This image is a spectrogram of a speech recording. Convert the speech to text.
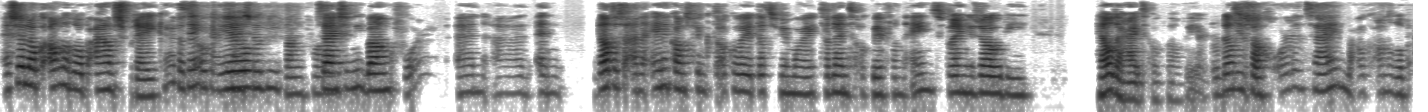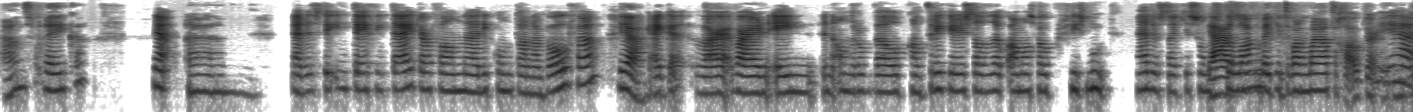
En zullen ook anderen op aanspreken. Dat Zeker, is ook daar heel. zijn ze ook niet bang voor. zijn ze niet bang voor. En, eh, en dat is aan de ene kant vind ik het ook wel weer, dat is weer mooi talent ook weer van de een. Ze brengen zo die helderheid ook wel weer. Doordat ze zo geordend zijn, maar ook anderen op aanspreken. Ja. Ehm, Ja, dus de integriteit daarvan, eh, die komt dan naar boven. ja. Kijk, waar, waar een, een een ander op wel kan triggeren, is dat het ook allemaal zo precies moet. Hè, dus dat je soms ja, te lang een beetje dwangmatig ook daarin. Ja,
